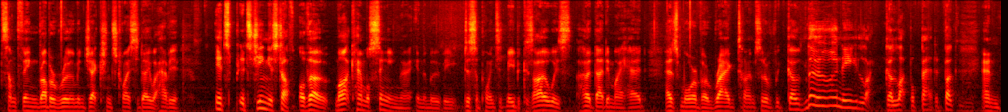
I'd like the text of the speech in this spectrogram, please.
Something rubber room injections twice a day, what have you. It's it's genius stuff. Although Mark Hamill singing that in the movie disappointed me because I always heard that in my head as more of a ragtime sort of we go loony like a light bulb battered bug, mm-hmm. and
